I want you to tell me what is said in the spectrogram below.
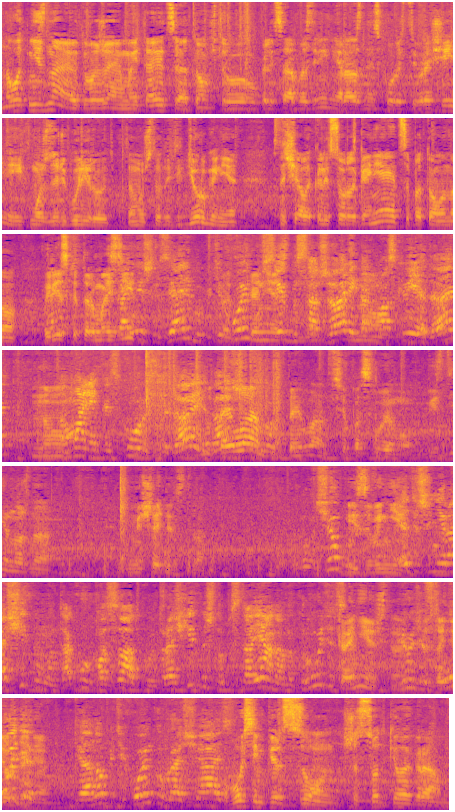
Но вот не знают уважаемые тайцы о том, что у колеса обозрения разные скорости вращения, их можно регулировать, потому что вот эти дергания, сначала колесо разгоняется, потом оно резко тормозит. Конечно, взяли бы потихоньку, конечно, всех бы сажали, как ну. в Москве, да? Ну. На маленькой скорости, да? И Ну, дальше Таиланд, бы- Таиланд, все по-своему. Везде нужно вмешательство. Ну, бы? извне. Это же не рассчитано на такую посадку. Это рассчитано, что постоянно оно крутится. Конечно, Люди входят. И оно потихоньку вращается. 8 персон, 600 килограмм.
